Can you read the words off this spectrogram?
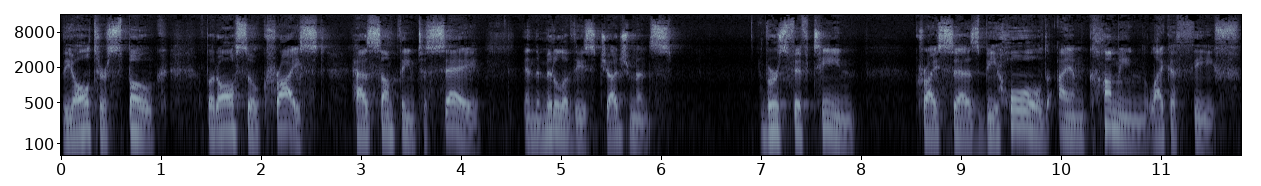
the altar spoke, but also Christ has something to say in the middle of these judgments. Verse 15, Christ says, Behold, I am coming like a thief.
